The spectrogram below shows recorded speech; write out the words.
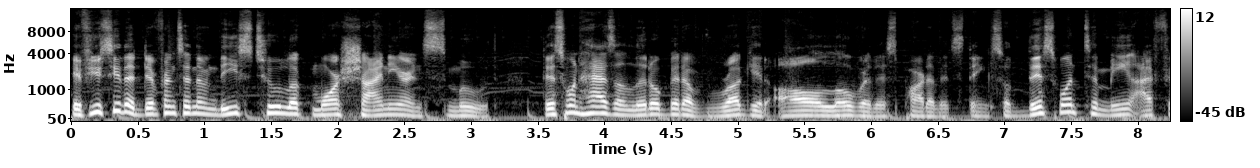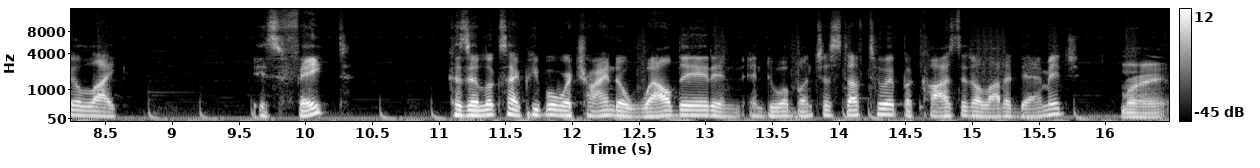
if you see the difference in them, these two look more shinier and smooth. This one has a little bit of rugged all over this part of its thing. So this one to me, I feel like is faked because it looks like people were trying to weld it and, and do a bunch of stuff to it, but caused it a lot of damage. Right.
